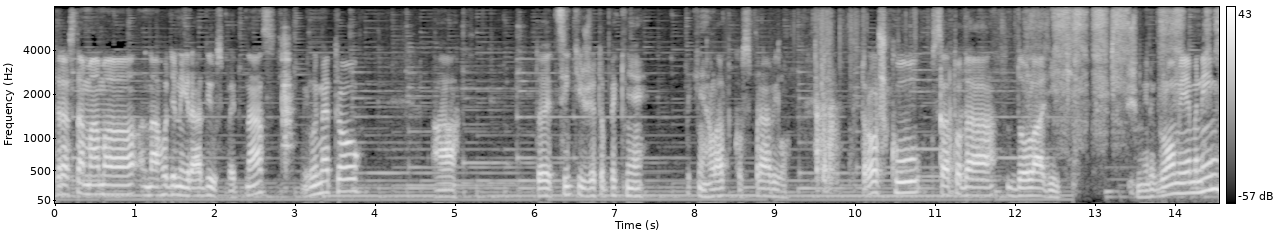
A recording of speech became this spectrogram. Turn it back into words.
Teraz tam mám eh, nahodený rádius 15 mm a to je cítiť, že to pekne, pekne hladko spravilo. Trošku sa to dá doladiť šmirglom jemným.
